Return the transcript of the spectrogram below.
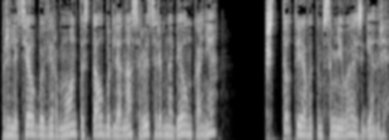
Прилетел бы в Вермонт и стал бы для нас рыцарем на белом коне? Что-то я в этом сомневаюсь, Генри.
